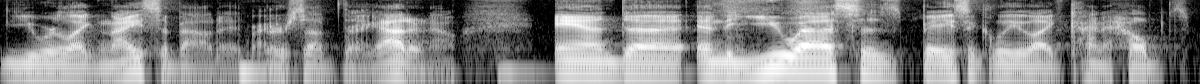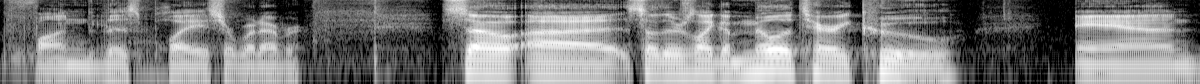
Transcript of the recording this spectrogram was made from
you were like nice about it or Right, something? I don't know. And uh and the US has basically like kind of helped fund this place or whatever. So uh so there's like a military coup and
